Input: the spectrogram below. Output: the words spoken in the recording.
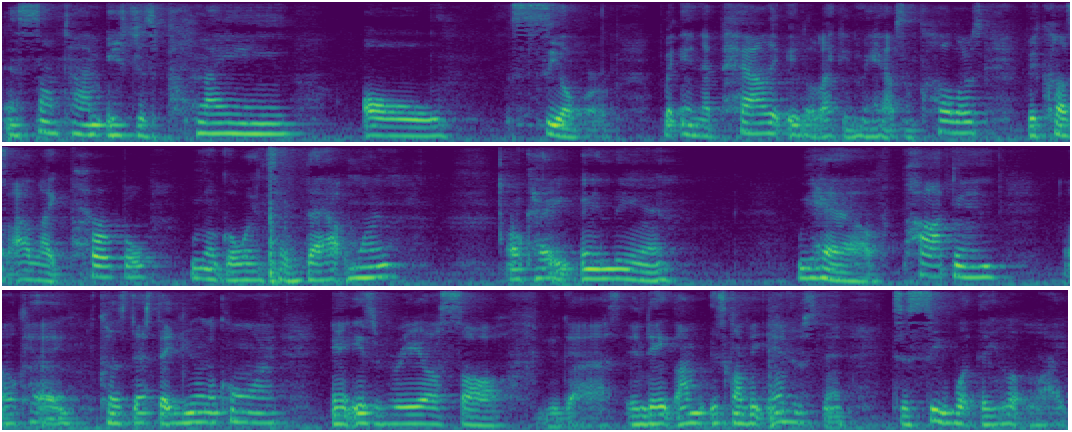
and sometimes it's just plain old silver. But in the palette, it look like it may have some colors because I like purple. We're to go into that one. Okay, and then we have Poppin', okay, because that's that unicorn. And it's real soft, you guys. And they, um, it's to be interesting to see what they look like.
